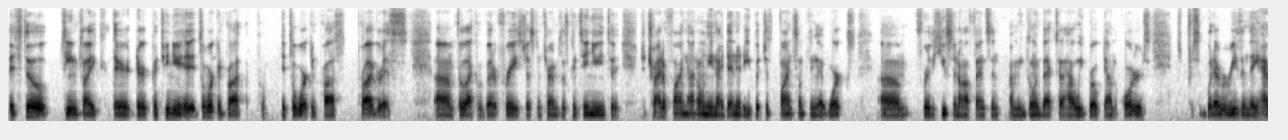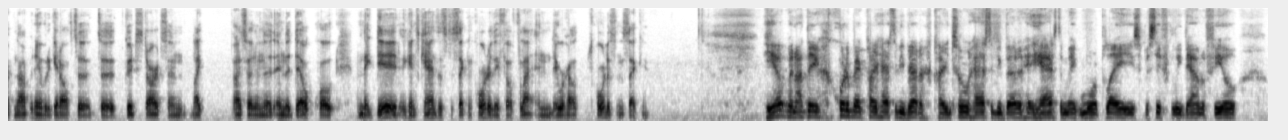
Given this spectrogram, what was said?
it still seems like they're they're continuing. It's a work in pro. It's a work in process progress, um, for lack of a better phrase, just in terms of continuing to to try to find not only an identity but just find something that works um, for the Houston offense. And I mean, going back to how we broke down the quarters, for whatever reason, they have not been able to get off to, to good starts. And like I said in the in the Dell quote, when they did against Kansas, the second quarter they fell flat and they were held scoreless in the second. Yep, and I think quarterback play has to be better. Clayton Tune has to be better. He has to make more plays, specifically down the field,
